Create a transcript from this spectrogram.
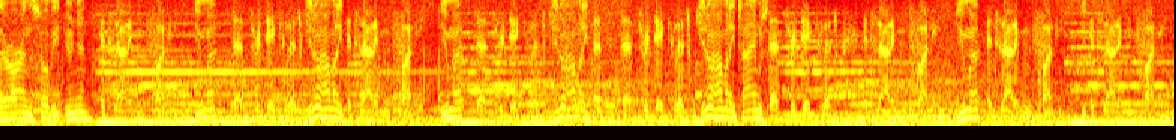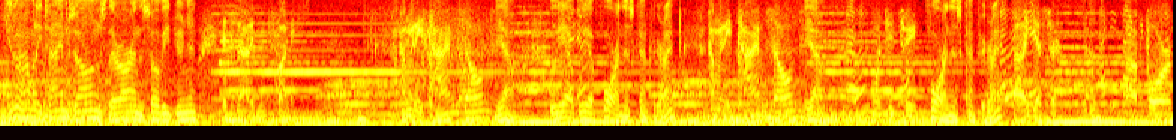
there are in the Soviet Union? It's not even funny. You met? That's ridiculous. Do you know how many? It's not even funny. You met? That's ridiculous. Do you know how many? That's that's ridiculous. Do you know how many times? That's ridiculous. It's not even funny. You met? It's not even funny. It's not even funny. Do you know how many time zones there are in the Soviet Union? It's not even funny. How many time zones? Yeah, we have we have four in this country, right? How many time zones? Yeah, One, two, three. four in this country, right? Uh, yes, sir. Uh, four.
